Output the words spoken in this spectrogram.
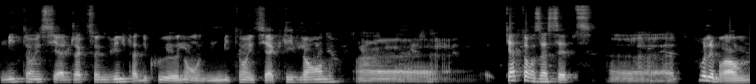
Mi-temps ici à Jacksonville. Enfin, du coup, euh, non, mi-temps ici à Cleveland. Euh, 14 à 7 euh, pour les Browns.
